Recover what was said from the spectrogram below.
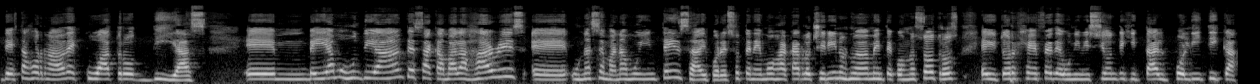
de esta jornada de cuatro días. Em, veíamos un día antes a Kamala Harris, eh, una semana muy intensa, y por eso tenemos a Carlos Chirinos nuevamente con nosotros, editor jefe de Univisión Digital Política.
